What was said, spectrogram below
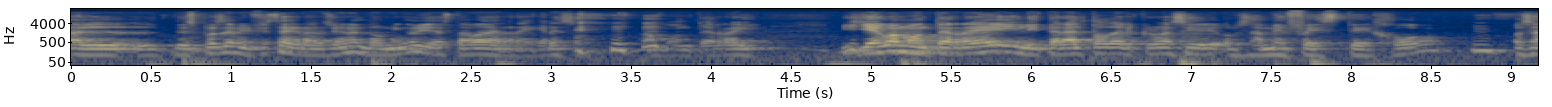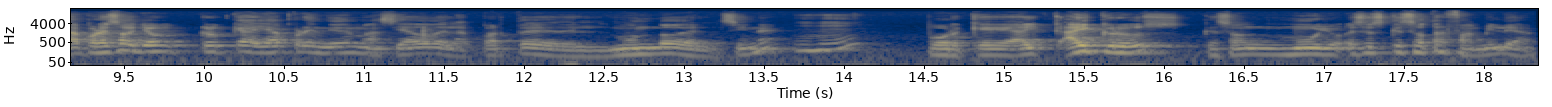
al- después de mi fiesta de graduación, el domingo ya estaba de regreso a Monterrey. Y llego a Monterrey y literal todo el crew así, o sea, me festejó. Mm. O sea, por eso yo creo que ahí aprendí demasiado de la parte del mundo del cine. Porque hay, hay crews que son muy... Eso es que es otra familia.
